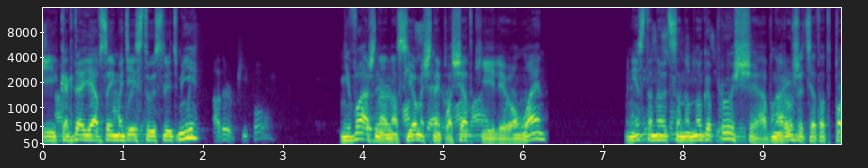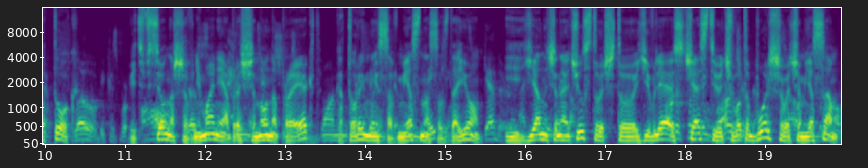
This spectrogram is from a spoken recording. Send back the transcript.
И когда я взаимодействую с людьми, неважно, на съемочной площадке или онлайн, мне становится намного проще обнаружить этот поток, ведь все наше внимание обращено на проект, который мы совместно создаем. И я начинаю чувствовать, что являюсь частью чего-то большего, чем я сам.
